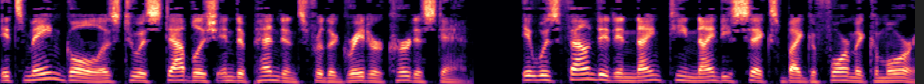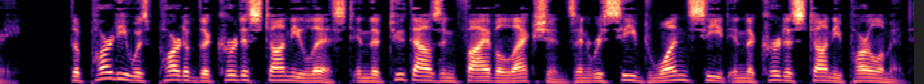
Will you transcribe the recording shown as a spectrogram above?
Its main goal is to establish independence for the Greater Kurdistan. It was founded in 1996 by Ghafour Makhmouri. The party was part of the Kurdistani list in the 2005 elections and received one seat in the Kurdistani parliament.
